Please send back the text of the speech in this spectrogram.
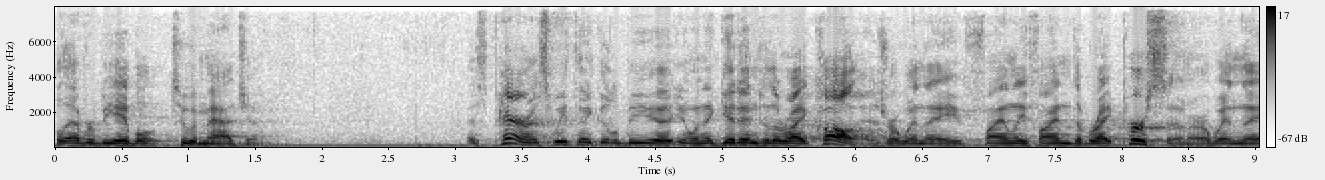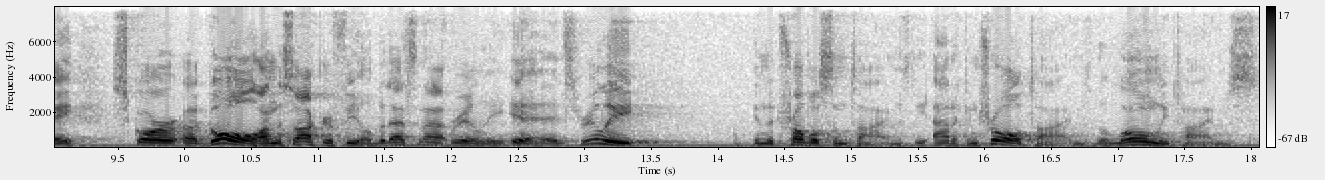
will ever be able to imagine. As parents, we think it'll be, uh, you know, when they get into the right college, or when they finally find the right person, or when they score a goal on the soccer field, but that's not really it. It's really in the troublesome times, the out of control times, the lonely times,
